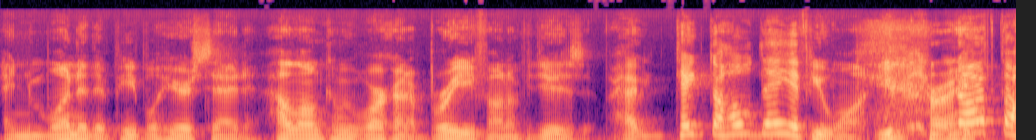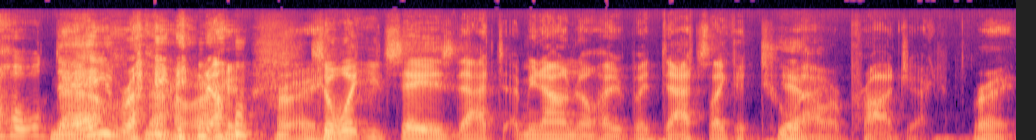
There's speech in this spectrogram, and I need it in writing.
and one of the people here said, "How long can we work on a brief? I don't know if you do this. Take the whole day if you want. You, Right. Not the whole day, no, right? You know? right, right. So what you'd say is that I mean I don't know how, but that's like a two-hour project. right.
